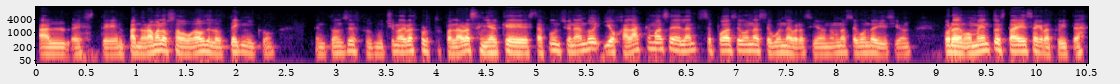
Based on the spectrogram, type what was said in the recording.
al, este, el panorama a los abogados de lo técnico. Entonces, pues muchísimas gracias por tus palabras, señal que está funcionando y ojalá que más adelante se pueda hacer una segunda versión, una segunda edición. Pero de momento está esa gratuita.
